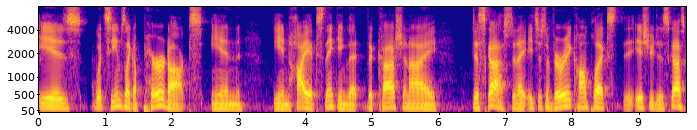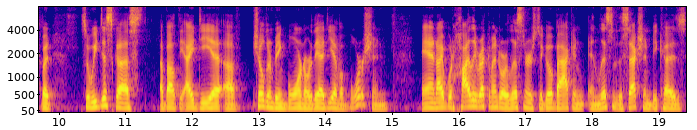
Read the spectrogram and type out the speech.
is what seems like a paradox in in Hayek's thinking that Vikash and I discussed, and I, it's just a very complex issue to discuss. But so we discussed about the idea of children being born or the idea of abortion, and I would highly recommend to our listeners to go back and, and listen to the section because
